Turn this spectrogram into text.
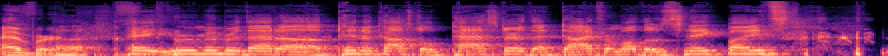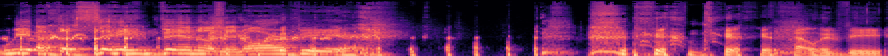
ever. Uh, hey, you remember that uh, Pentecostal pastor that died from all those snake bites? We have the same venom in our beer. Dude, that would be,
